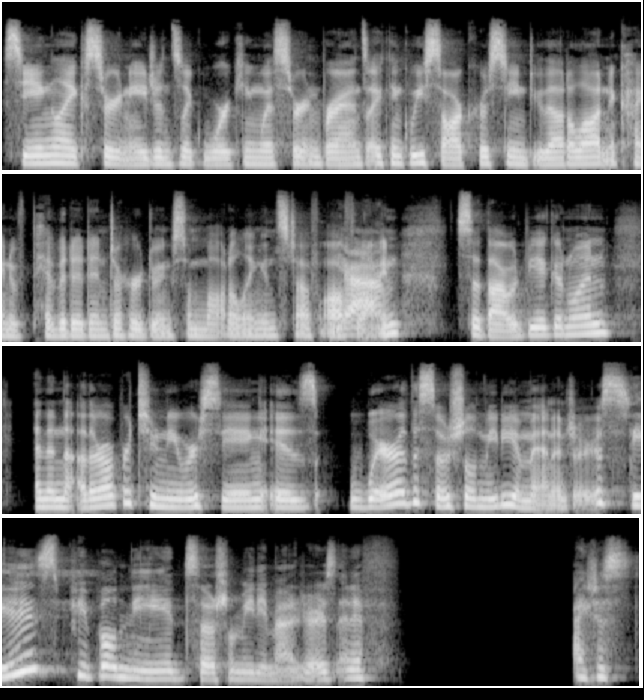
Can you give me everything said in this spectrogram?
seeing like certain agents like working with certain brands. I think we saw Christine do that a lot and it kind of pivoted into her doing some modeling and stuff offline. So that would be a good one. And then the other opportunity we're seeing is where are the social media managers? These people need social media managers. And if I just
